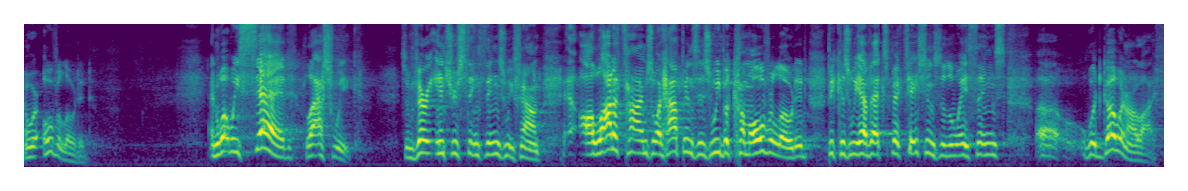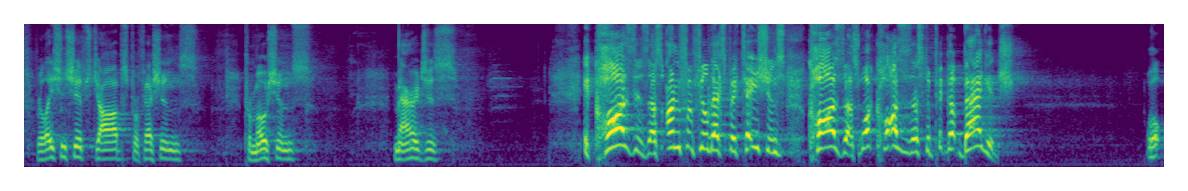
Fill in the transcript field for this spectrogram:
and we're overloaded. And what we said last week, some very interesting things we found. A lot of times, what happens is we become overloaded because we have expectations of the way things uh, would go in our life relationships, jobs, professions, promotions, marriages. It causes us, unfulfilled expectations cause us. What causes us to pick up baggage? Well,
